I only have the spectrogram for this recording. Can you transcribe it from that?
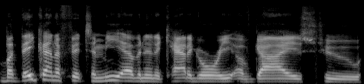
But they kind of fit to me, Evan, in a category of guys who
